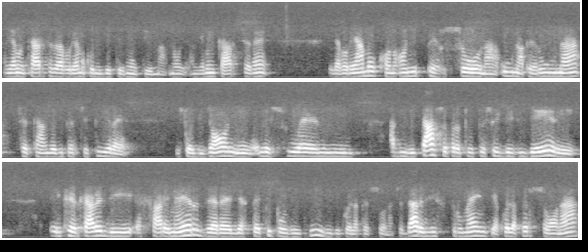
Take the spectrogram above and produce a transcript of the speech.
andiamo in carcere e lavoriamo con i detenuti, ma noi andiamo in carcere e lavoriamo con ogni persona, una per una, cercando di percepire i suoi bisogni, le sue mh, abilità, soprattutto i suoi desideri e cercare di far emergere gli aspetti positivi di quella persona, cioè dare gli strumenti a quella persona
